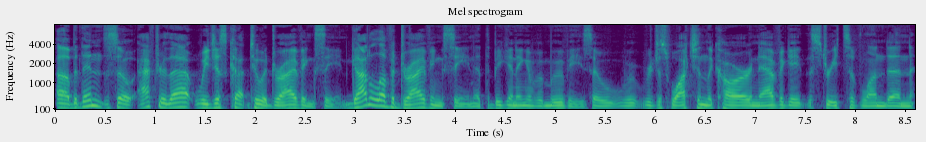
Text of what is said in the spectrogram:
Uh, but then, so after that, we just cut to a driving scene. Gotta love a driving scene at the beginning of a movie. So we're, we're just watching the car navigate the streets of London.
